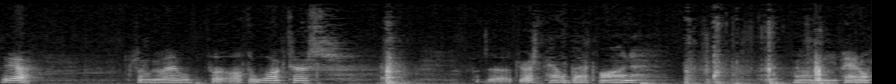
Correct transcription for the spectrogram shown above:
So yeah. So we'll go ahead. We'll put off the walk test. Put the dress panel back on on the panel.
